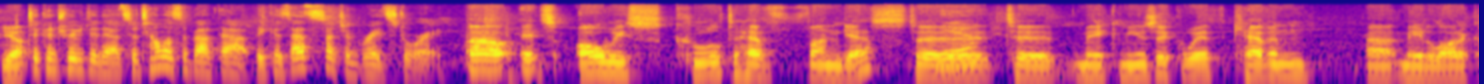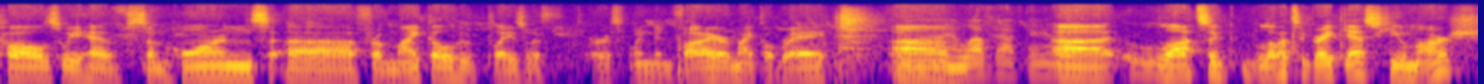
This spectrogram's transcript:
Yeah. to contribute to that. So tell us about that because that's such a great story. Uh, it's always cool to have fun guests to Yeah. to make music with. Kevin uh, made a lot of calls. We have some horns uh, from Michael, who plays with Earth, Wind, and Fire. Michael Ray. I love that band. Um, Uh, lots of lots of great guests. Hugh Marsh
